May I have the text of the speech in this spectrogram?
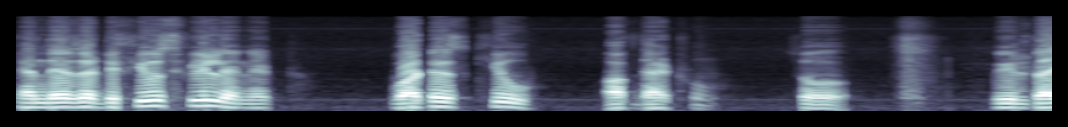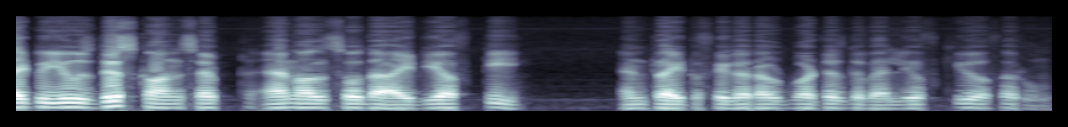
and there is a diffuse field in it, what is Q of that room? So, we will try to use this concept and also the idea of T and try to figure out what is the value of Q of a room.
